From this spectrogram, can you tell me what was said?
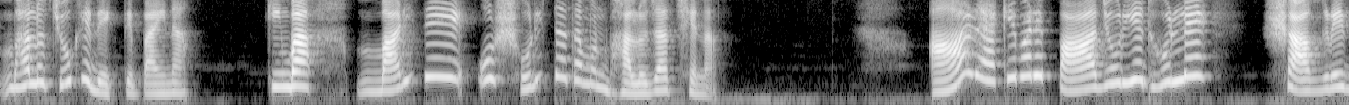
ভালো চোখে দেখতে পাই না, কিংবা বাড়িতে ওর শরীরটা তেমন ভালো যাচ্ছে না। আর একেবারে পা জড়িয়ে ধরলে সাগরেদ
